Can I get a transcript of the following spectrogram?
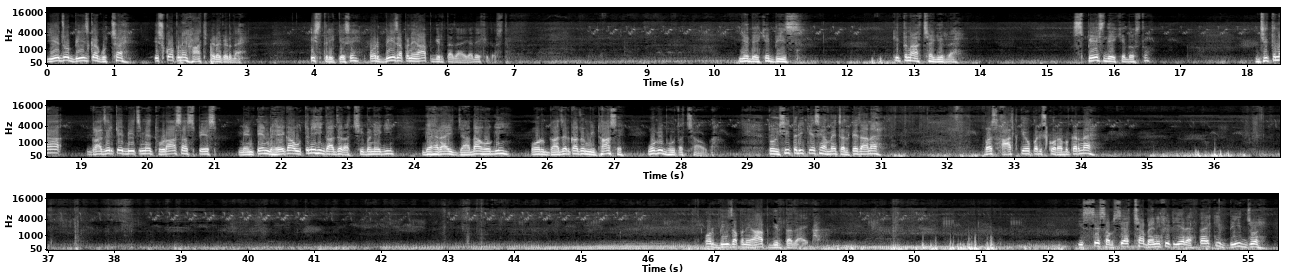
ये जो बीज का गुच्छा है, इसको अपने हाथ पे रगड़ना है। इस तरीके से, और बीज अपने आप गिरता जाएगा। देखिए दोस्तों। ये देखिए बीज। कितना अच्छा गिर रहा है। स्पेस देखिए दोस्तों। जितना गाजर के बीच में थोड़ा सा स्पेस मेंटेन रहेगा, उतनी ही गाजर अच्छी बनेगी, गहराई ज़्यादा होगी। और गाजर का जो मिठास है, वो भी बहुत अच्छा होगा। तो इसी तरीके से हमें चलते जाना है। बस हाथ के ऊपर इसको रब करना है। और बीज अपने आप गिरता जाएगा। इससे सबसे अच्छा बेनिफिट ये रहता है कि बीज जो है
